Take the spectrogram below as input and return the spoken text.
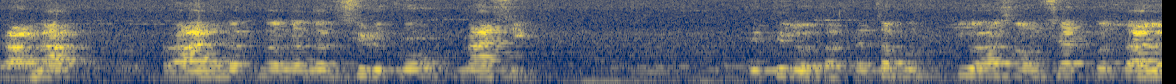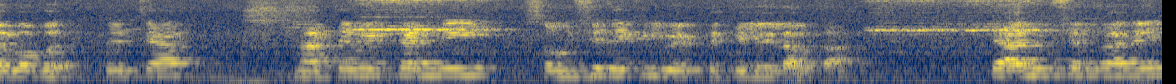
राहणार राजरत्ननगर सिडको नाशिक येथील होता. त्याचा मृत्यू हा संशयास्पद झाल्याबाबत त्याच्या नातेवाईकांनी संशय देखील व्यक्त केलेला होता. त्या अनुषंगाने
